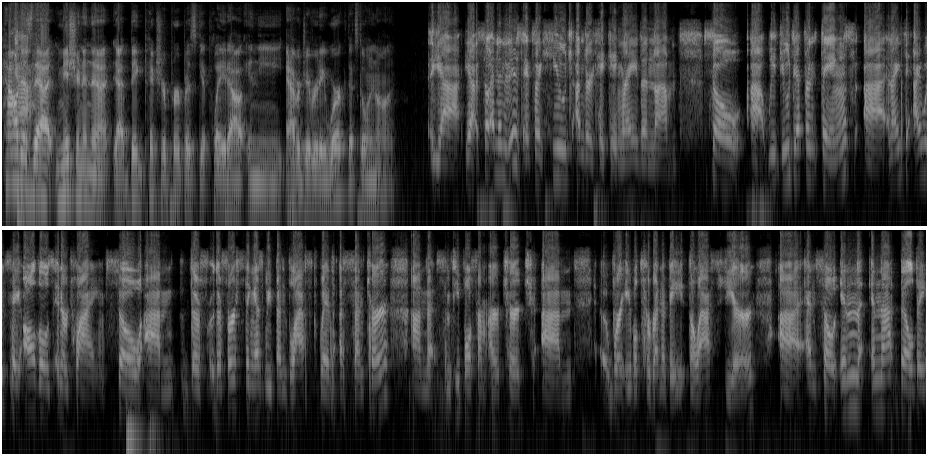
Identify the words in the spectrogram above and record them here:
how yeah. does that mission and that, that big picture purpose get played out in the average everyday work that's going on? Yeah, yeah. So, and then it is, it's a huge undertaking, right? And um, so uh, we do different things, uh, and I, th- I would say all those intertwine. So um, the, the first thing is we've been blessed with a center um, that some people from our church um, were able to renovate the last year. Uh, and so in, in that building,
